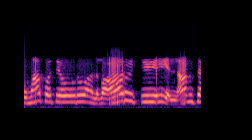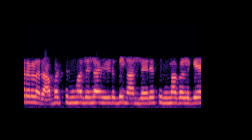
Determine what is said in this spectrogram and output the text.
ಉಮಾಪತಿ ಅವರು ಹಲವಾರು ರೀತಿಯಲ್ಲಿ ಎಲ್ಲಾ ವಿಚಾರಗಳ ರಾಬರ್ಟ್ ಸಿನಿಮಾದಿಂದ ಹಿಡಿದು ನಾನ್ ಬೇರೆ ಸಿನಿಮಾಗಳಿಗೆ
